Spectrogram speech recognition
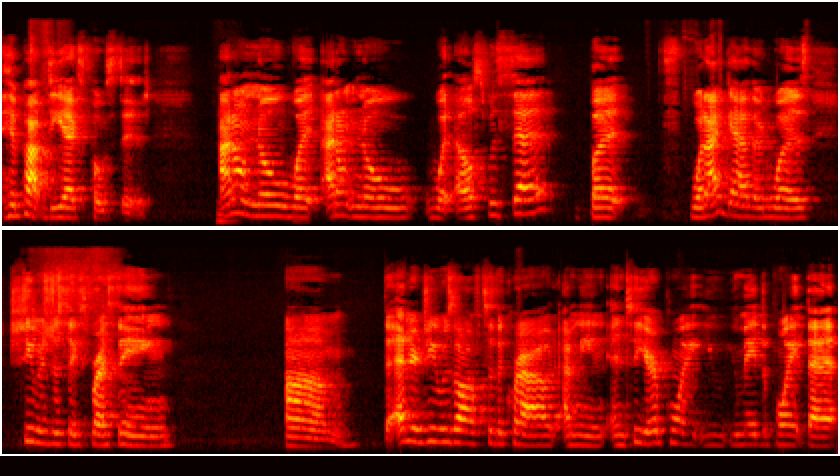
Hip Hop DX posted. I don't know what I don't know what else was said, but what I gathered was she was just expressing um the energy was off to the crowd. I mean, and to your point, you you made the point that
